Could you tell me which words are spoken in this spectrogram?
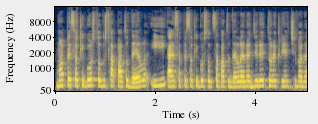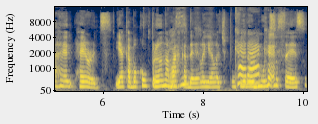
uma pessoa que gostou do sapato dela e essa pessoa que gostou do sapato dela era a diretora criativa da Harrods e acabou comprando a Nossa. marca dela e ela tipo Caraca. virou muito sucesso.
